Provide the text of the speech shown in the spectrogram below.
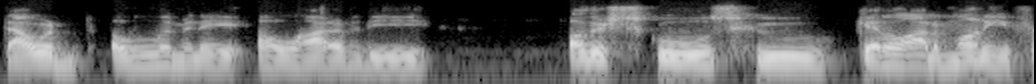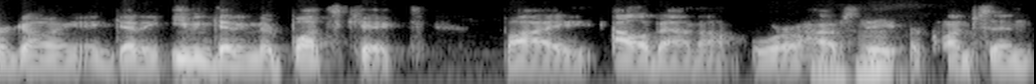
that would eliminate a lot of the other schools who get a lot of money for going and getting even getting their butts kicked by Alabama or Ohio mm-hmm. State or Clemson.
